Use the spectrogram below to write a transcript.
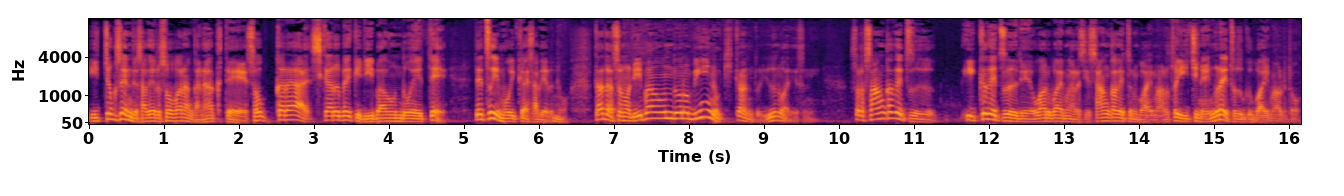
一直線で下げる相場なんかなくて、そこから叱るべきリバウンドを得て、で、次もう一回下げると。うん、ただ、そのリバウンドの B の期間というのはですね、それは3ヶ月1ヶ月で終わる場合もあるし、3ヶ月の場合もあると、1年ぐらい続く場合もあると。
